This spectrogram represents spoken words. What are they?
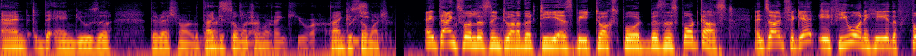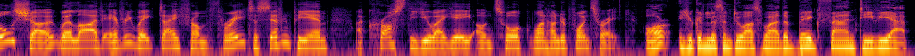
and the end user, the restaurant. Thank you so much. Omar. Thank you. I Thank you so much. it. Hey, thanks for listening to another TSB Talksport Business Podcast. And don't forget, if you want to hear the full show, we're live every weekday from 3 to 7 p.m. across the UAE on Talk 100.3. Or you can listen to us via the Big Fan TV app.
